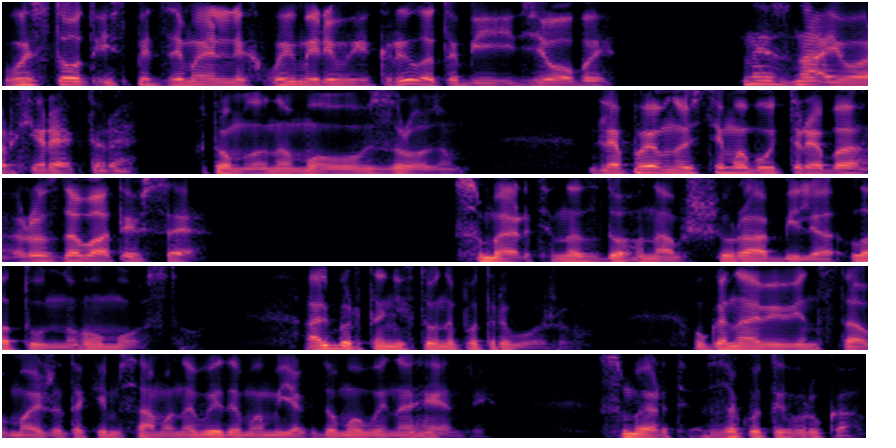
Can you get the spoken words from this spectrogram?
Вистот із підземельних вимірів і крила тобі і дзьоби. Не знаю, архіректоре, втомлено мовив з розум. Для певності, мабуть, треба роздавати все. Смерть наздогнав щура біля латунного мосту. Альберта ніхто не потривожив. У канаві він став майже таким само невидимим, як домовина Генрі. Смерть закотив рукав.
